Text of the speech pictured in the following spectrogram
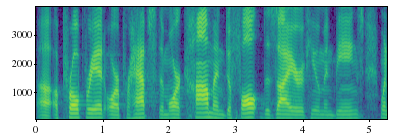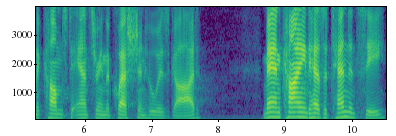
uh, appropriate, or perhaps the more common default desire of human beings when it comes to answering the question, Who is God? Mankind has a tendency,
